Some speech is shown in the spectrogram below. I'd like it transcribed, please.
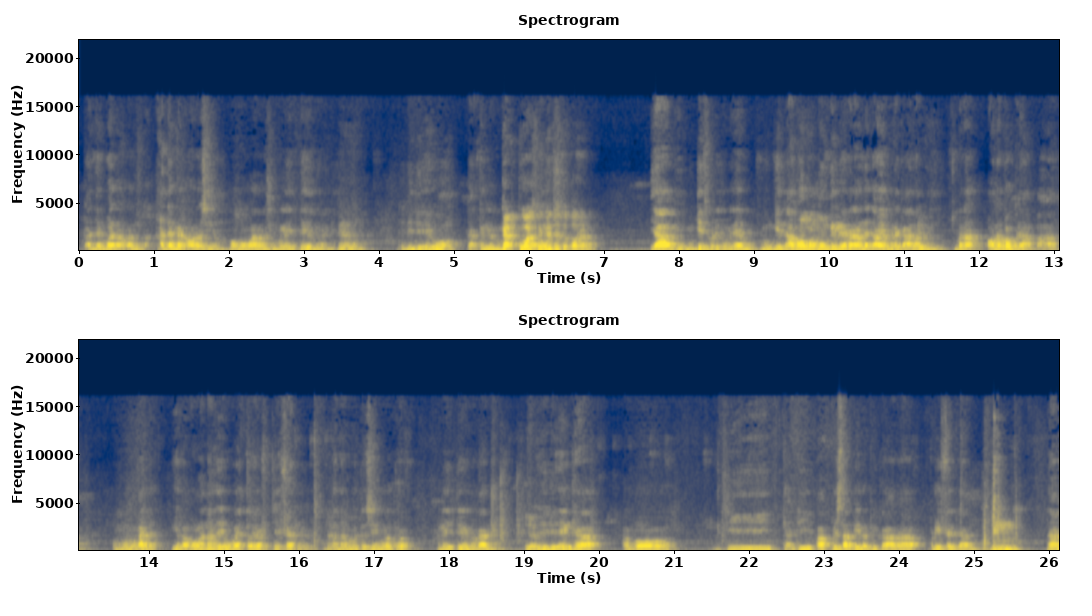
Kadang kan kan kadang kan ono sih ya, ngomong orang sing melete ngono kan. Ya. Jadi dia itu gak gelem. Gak puas dengan satu orang. Ya, mungkin seperti itu. Maksudnya mungkin aku ngomong mungkin ya karena aku nggak tahu yang mereka alami. Iya. Cuman ono beberapa ngomong ada ya gak mau lanang sih mau wedok ya cek fair ya. Karena wedok sing rodok melete ngono kan. Iya. Jadi dia gak apa di gak di publish tapi lebih ke arah private kan. Hmm. Nah,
